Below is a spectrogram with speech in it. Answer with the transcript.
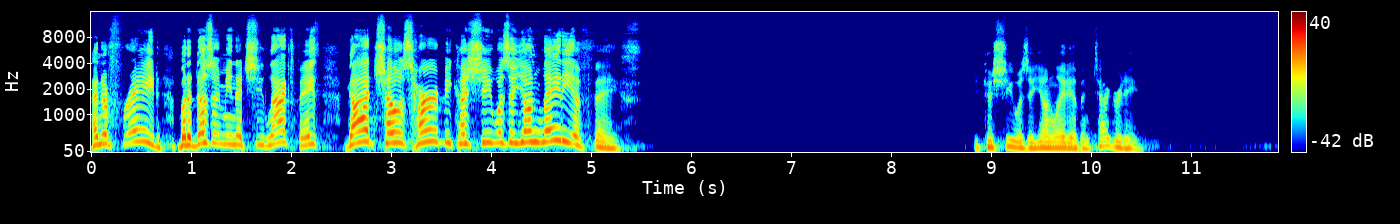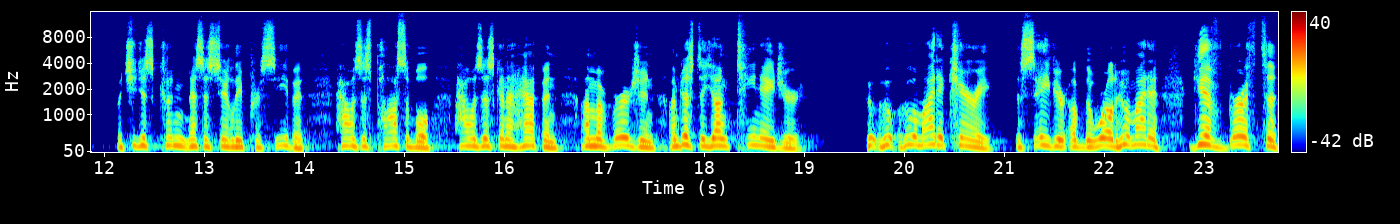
and afraid, but it doesn't mean that she lacked faith. God chose her because she was a young lady of faith. Because she was a young lady of integrity. But she just couldn't necessarily perceive it. How is this possible? How is this going to happen? I'm a virgin. I'm just a young teenager. Who, who, who am I to carry the Savior of the world? Who am I to give birth to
